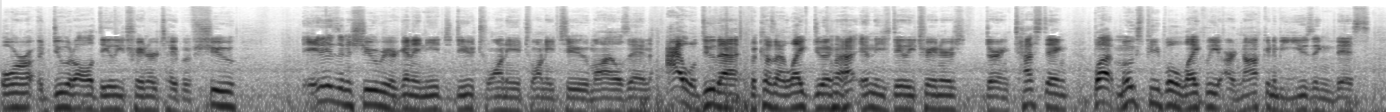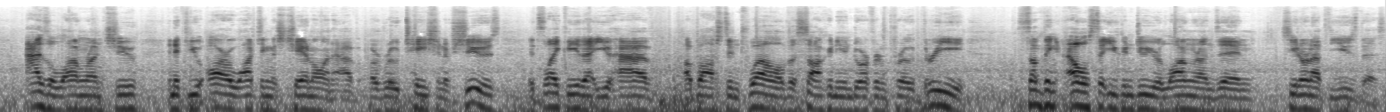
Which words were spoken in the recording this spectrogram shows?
or a do-it-all daily trainer type of shoe, it isn't a shoe where you're gonna need to do 20, 22 miles in. I will do that because I like doing that in these daily trainers during testing, but most people likely are not gonna be using this as a long run shoe. And if you are watching this channel and have a rotation of shoes, it's likely that you have a Boston 12, a Saucony Endorphin Pro 3, something else that you can do your long runs in so you don't have to use this.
